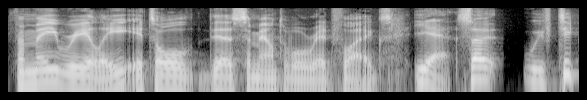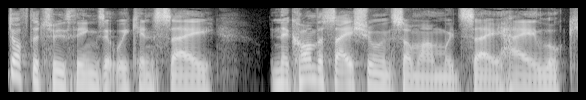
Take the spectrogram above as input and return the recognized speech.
for me, really, it's all the surmountable red flags. Yeah. So we've ticked off the two things that we can say in the conversation with someone. We'd say, "Hey, look,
